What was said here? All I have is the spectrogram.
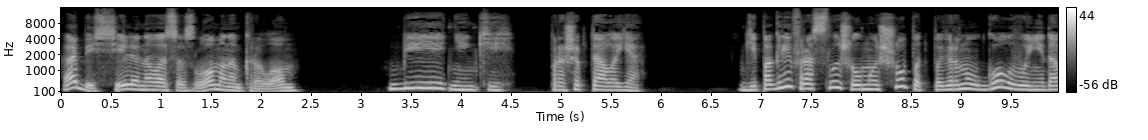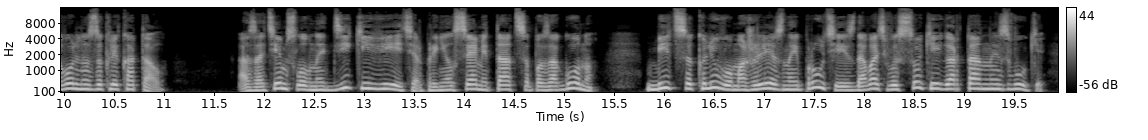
обессиленного со сломанным крылом. «Бедненький», — прошептала я. Гипогриф расслышал мой шепот, повернул голову и недовольно закликотал. А затем, словно дикий ветер, принялся метаться по загону, биться клювом о железные прутья и издавать высокие гортанные звуки —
